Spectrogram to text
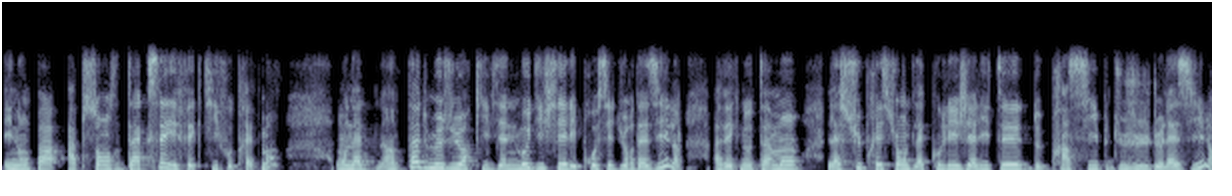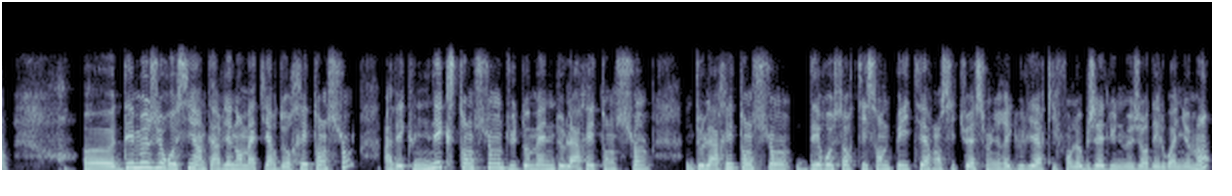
et non pas absence d'accès effectif au traitement. On a un tas de mesures qui viennent modifier les procédures d'asile, avec notamment la suppression de la collégialité de principe du juge de l'asile. Euh, des mesures aussi interviennent en matière de rétention, avec une extension du domaine de la rétention, de la rétention des ressortissants de pays tiers en situation irrégulière qui font l'objet d'une mesure d'éloignement,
